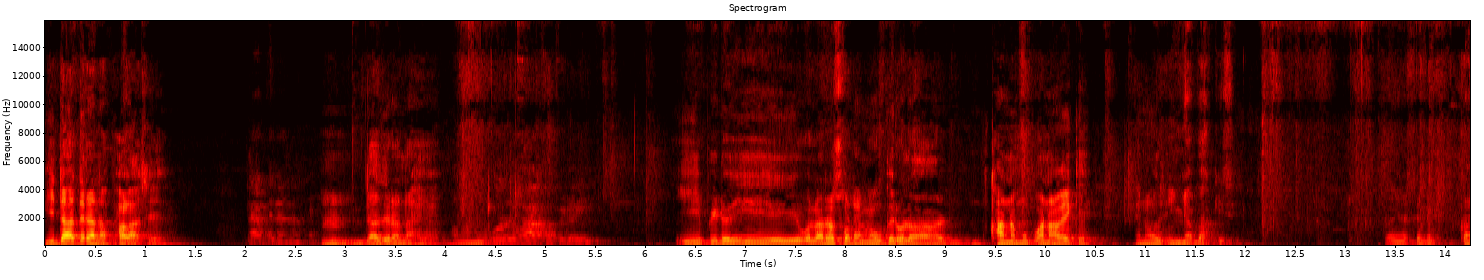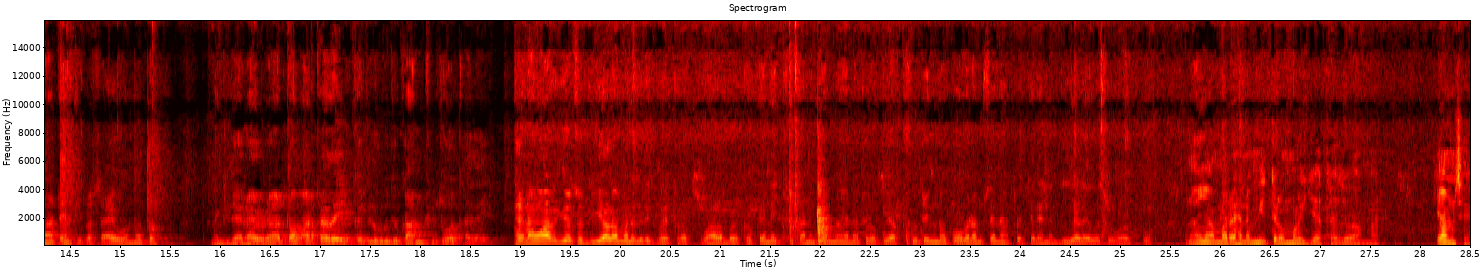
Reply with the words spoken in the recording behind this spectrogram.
એ દાદરાના ફાળા છે. હમ દાદરાના છે એ પીડો એ ઓલા રસોડામાં ઉપર ઓલા ખાના મૂકવાના આવે કે એનો હજી અહીંયા બાકી છે. તો અહીંયા છે ને ઘણા ટાઈમથી પાછા આવ્યો નહોતો મેં કીધું રાવ આટો મારતા જાય કેટલું બધું કામ છું જોતા જાય છે ને હું આવી ગયો છું દિયાળ અમારે દરેક ભાઈ થોડાક વાળબળ કપે નહીં કારણ કે અમે એને થોડોક એક શૂટિંગનો પ્રોગ્રામ છે ને તો અત્યારે એને દિયાળ આવ્યો છું વાળકો અને અહીંયા અમારે એને મિત્ર મળી ગયા હતા જો અમારે. કેમ છે?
